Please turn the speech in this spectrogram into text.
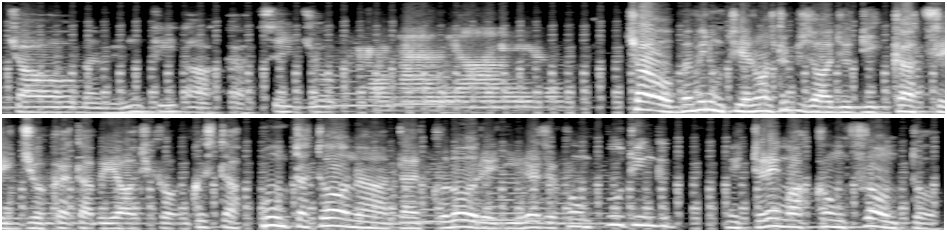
Ciao, benvenuti a Cazzeggio. Ciao, benvenuti a un altro episodio di Cazzeggio Catabiotico. In questa puntatona dal colore di retro computing metteremo a confronto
